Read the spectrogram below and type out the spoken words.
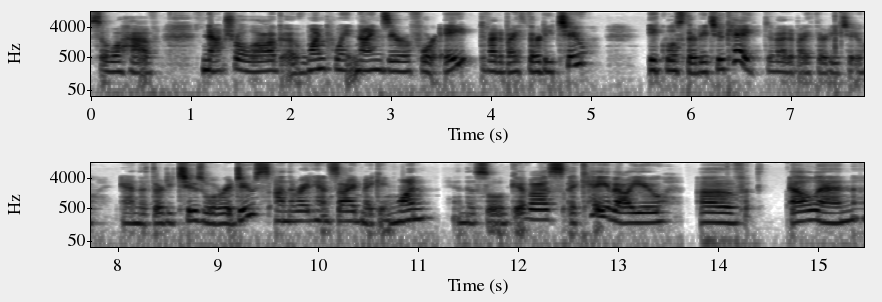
So we'll have natural log of 1.9048 divided by 32 equals 32k divided by 32. And the 32s will reduce on the right-hand side, making 1. And this will give us a k value of ln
